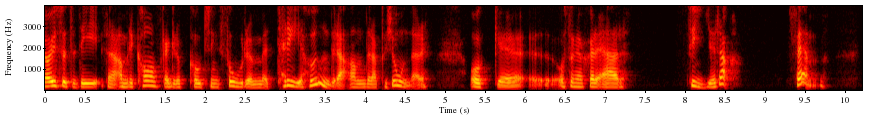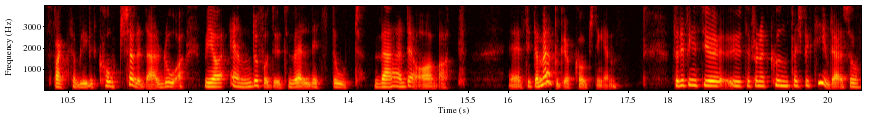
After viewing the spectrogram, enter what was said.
Jag har ju suttit i sådana amerikanska gruppcoachningsforum med 300 andra personer och, eh, och så kanske det är fyra, fem som faktiskt har blivit coachade där och då. Men jag har ändå fått ut väldigt stort värde av att eh, sitta med på gruppcoachningen. Så det finns ju utifrån ett kundperspektiv där så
